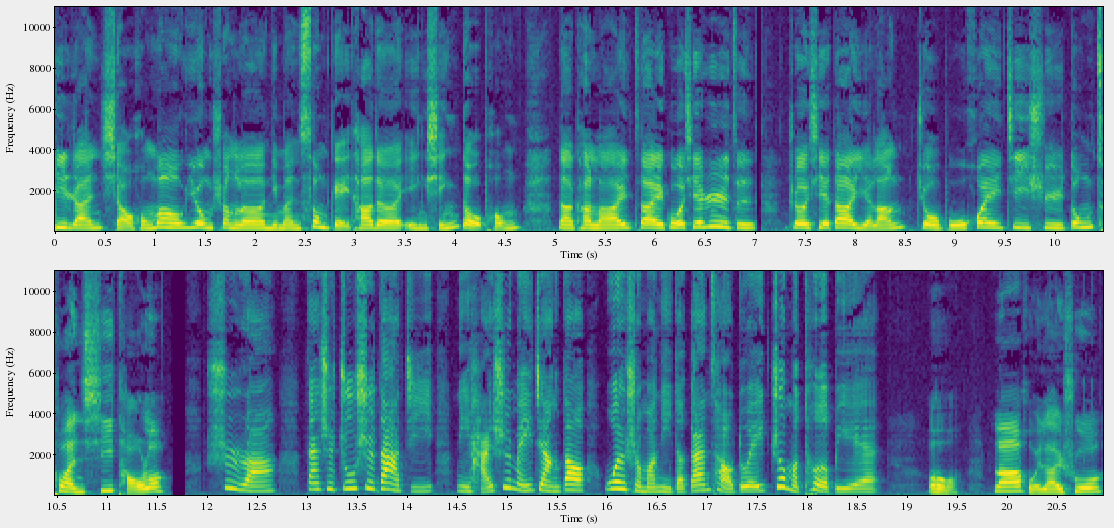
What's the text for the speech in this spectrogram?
既然小红帽用上了你们送给他的隐形斗篷，那看来再过些日子，这些大野狼就不会继续东窜西逃了。是啊，但是诸事大吉，你还是没讲到为什么你的干草堆这么特别哦。拉回来说，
